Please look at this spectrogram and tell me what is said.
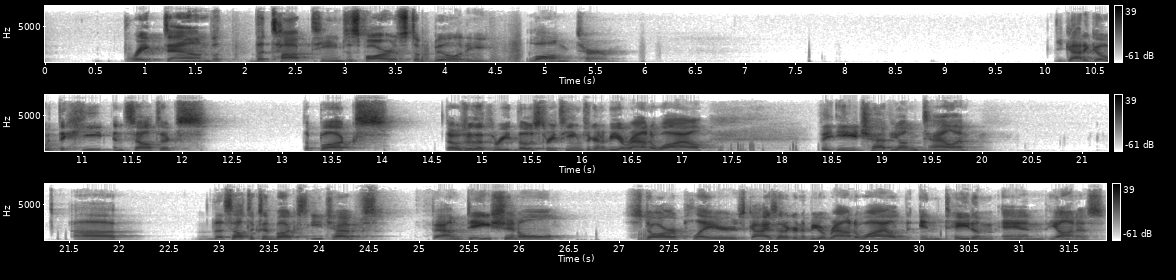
break down the, the top teams as far as stability long term. You got to go with the Heat and Celtics, the Bucks. Those are the three. Those three teams are going to be around a while. They each have young talent. Uh, the Celtics and Bucks each have foundational star players, guys that are going to be around a while in Tatum and Giannis.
